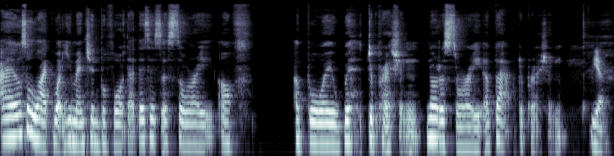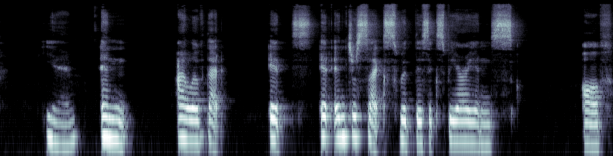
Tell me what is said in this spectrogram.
I also like what you mentioned before that this is a story of a boy with depression, not a story about depression. Yeah. Yeah. And I love that it's it intersects with this experience of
